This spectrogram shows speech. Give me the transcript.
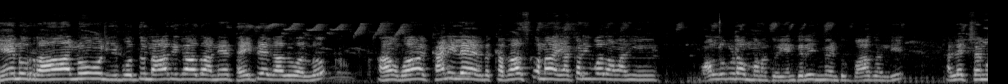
నేను రాను ఈ పొద్దు నాది కాదు అనే టైపే కాదు వాళ్ళు. కానీలే ఇక్కడ రాసుకున్నా ఎక్కడికి పోదాం అని వాళ్ళు కూడా మనకు ఎంకరేజ్మెంట్ బాగుంది ఎలక్షన్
